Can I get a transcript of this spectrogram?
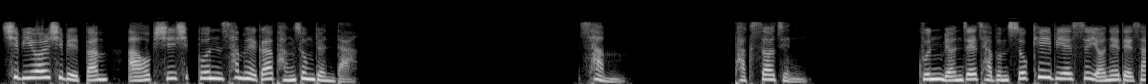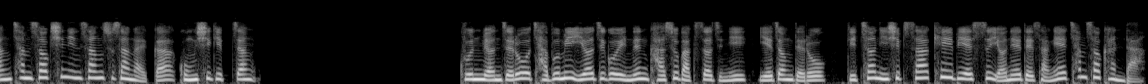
12월 10일 밤 9시 10분 3회가 방송된다. 3. 박서진 군 면제 잡음 속 KBS 연예대상 참석 신인상 수상할까 공식 입장 군 면제로 잡음이 이어지고 있는 가수 박서진이 예정대로 2024 KBS 연예대상에 참석한다.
